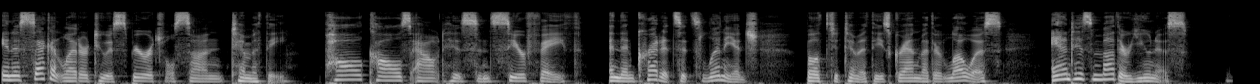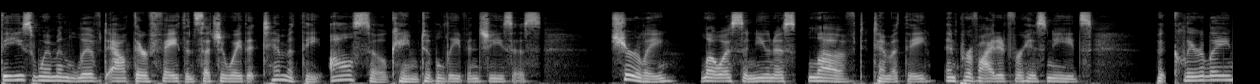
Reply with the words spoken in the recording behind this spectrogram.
In his second letter to his spiritual son, Timothy, Paul calls out his sincere faith and then credits its lineage both to Timothy's grandmother Lois and his mother Eunice. These women lived out their faith in such a way that Timothy also came to believe in Jesus. Surely, Lois and Eunice loved Timothy and provided for his needs. But clearly,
